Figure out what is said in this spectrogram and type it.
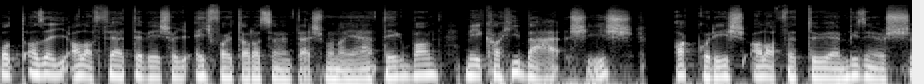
ott az egy alapfeltevés, hogy egyfajta racionalitás van a játékban, még ha hibás is, akkor is alapvetően bizonyos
